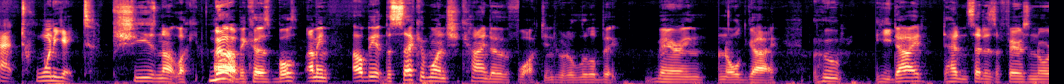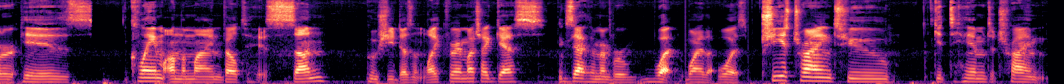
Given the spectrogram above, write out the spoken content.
at 28. She's not lucky. No. Uh, because both, I mean, albeit the second one, she kind of walked into it a little bit, marrying an old guy who he died, hadn't set his affairs in order. His claim on the mine fell to his son, who she doesn't like very much, I guess. Exactly remember what, why that was. She is trying to get to him to try and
